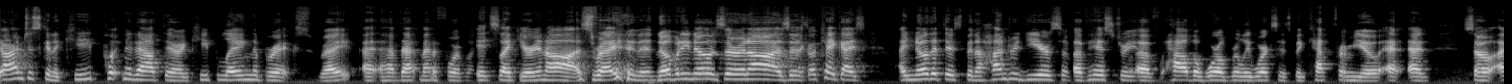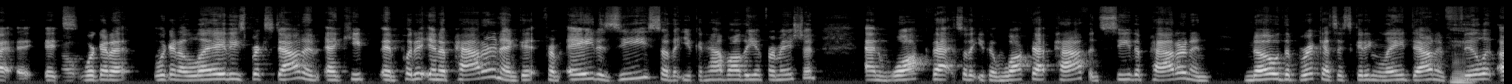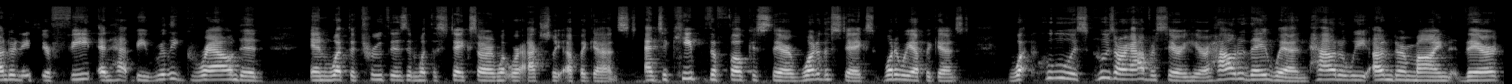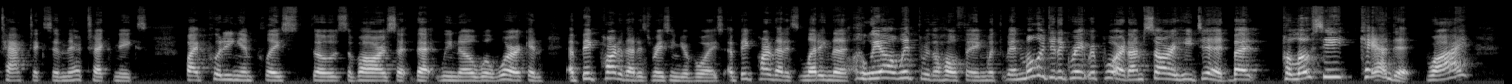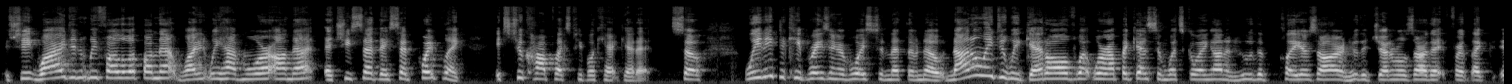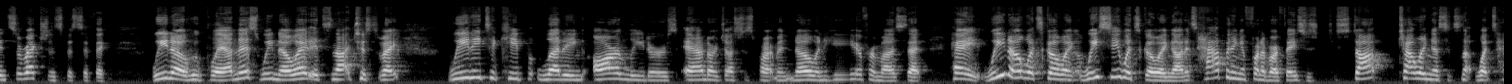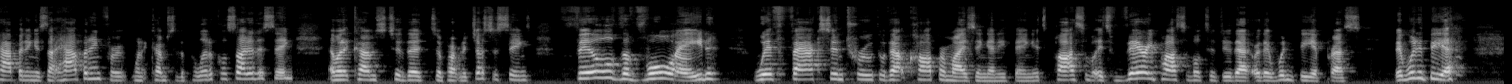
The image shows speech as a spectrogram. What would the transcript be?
I'm just going to keep putting it out there and keep laying the bricks, right? I have that metaphor of like, it's like you're in Oz, right? And nobody knows they're in Oz. It's like, okay, guys, I know that there's been a hundred years of, of, history of how the world really works. And it's been kept from you. And, and so I, it's, oh. we're going to, we're going to lay these bricks down and, and keep and put it in a pattern and get from A to Z so that you can have all the information and walk that so that you can walk that path and see the pattern and know the brick as it's getting laid down and mm. feel it underneath your feet and ha- be really grounded in what the truth is and what the stakes are and what we're actually up against. And to keep the focus there what are the stakes? What are we up against? What who is who's our adversary here? How do they win? How do we undermine their tactics and their techniques by putting in place those of ours that, that we know will work. And a big part of that is raising your voice. A big part of that is letting the, oh. we all went through the whole thing with, and Mueller did a great report. I'm sorry he did, but Pelosi canned it. Why? She, why didn't we follow up on that? Why didn't we have more on that? And she said, they said point blank, it's too complex. People can't get it. So we need to keep raising our voice to let them know. Not only do we get all of what we're up against and what's going on and who the players are and who the generals are that for like insurrection specific, we know who planned this. We know it. It's not just right. we need to keep letting our leaders and our Justice Department know and hear from us that, hey, we know what's going on. We see what's going on. It's happening in front of our faces. Stop telling us it's not what's happening is not happening for when it comes to the political side of this thing. And when it comes to the Department of Justice things, fill the void with facts and truth without compromising anything. It's possible. It's very possible to do that, or there wouldn't be a press. There wouldn't be a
